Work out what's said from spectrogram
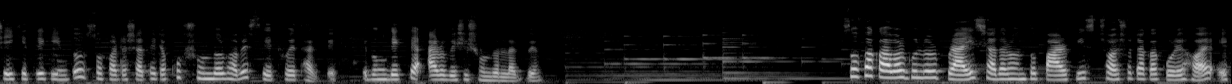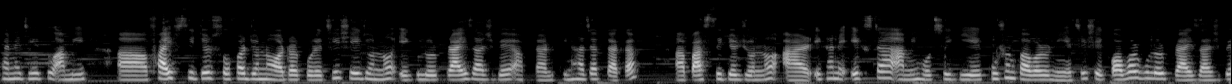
সেই ক্ষেত্রে কিন্তু সোফাটার সাথে এটা খুব সুন্দরভাবে সেট হয়ে থাকবে এবং দেখতে আরও বেশি সুন্দর লাগবে। সোফা কাভারগুলোর প্রাইস সাধারণত পার পিস ছয়শো টাকা করে হয়। এখানে যেহেতু আমি ফাইভ সিটের সোফার জন্য অর্ডার করেছি, সেই জন্য এগুলোর প্রাইস আসবে আপনার তিন হাজার টাকা। পাঁচ সিটের জন্য। আর এখানে এক্সট্রা আমি হচ্ছে গিয়ে কুশন কভারও নিয়েছি। সেই কভারগুলোর প্রাইস আসবে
